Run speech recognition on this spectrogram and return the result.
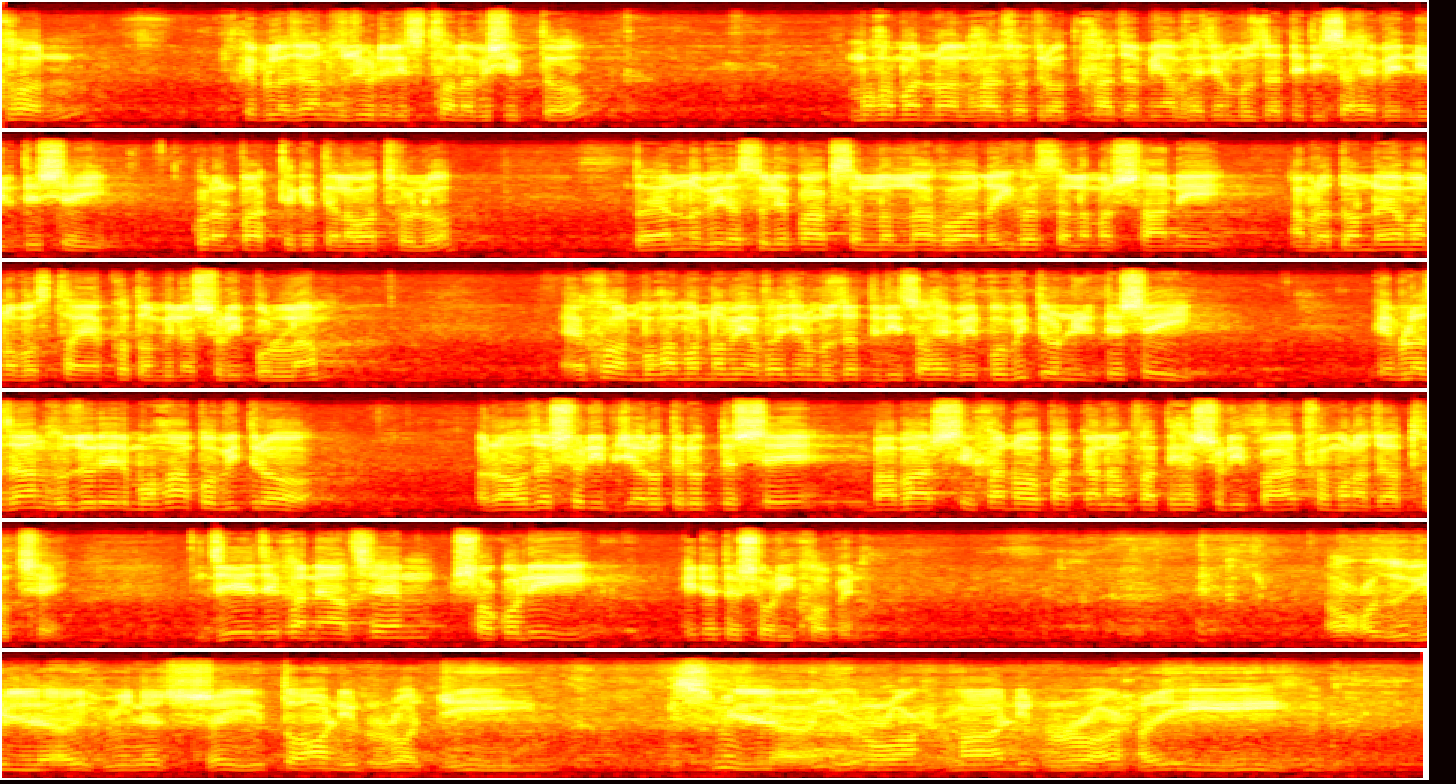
এখন কেবলাজান হুজুরের স্থলাভিষিক্ত মোহাম্মদ আলহাজ হজরত খাজা মিয়া ভাইজান মুজাদ্দিদি সাহেবের নির্দেশেই কোরআন পাক থেকে তেলাওয়াত হলো। দয়াল নবী রাসুল পাক সাল্লাহ আলাইসাল্লামার শানে আমরা দণ্ডায়মান অবস্থায় একত মিলা শরীফ পড়লাম। এখন মোহাম্মদ নমিয়া ভাইজান মুজাদ্দিদি সাহেবের পবিত্র নির্দেশেই কেবলাজান হুজুরের মহাপবিত্র রওজা শরীফ জিয়ারতের উদ্দেশ্যে বাবার শেখানো পাক কালাম ফাতেহা শরীফ পাঠ ও মোনাজাত হচ্ছে। যে যেখানে আছেন সকলেই এটাতে শরিক হবেন أعوذ بالله من الشيطان الرجيم بسم الله الرحمن الرحيم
